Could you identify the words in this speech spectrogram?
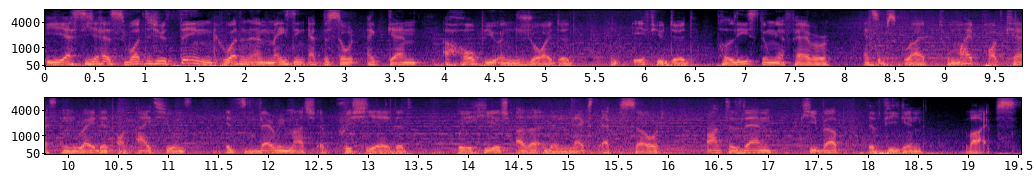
Yes, yes. What did you think? What an amazing episode again. I hope you enjoyed it. And if you did, please do me a favor and subscribe to my podcast and rate it on iTunes. It's very much appreciated. We'll hear each other in the next episode. Until then, keep up the vegan vibes.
